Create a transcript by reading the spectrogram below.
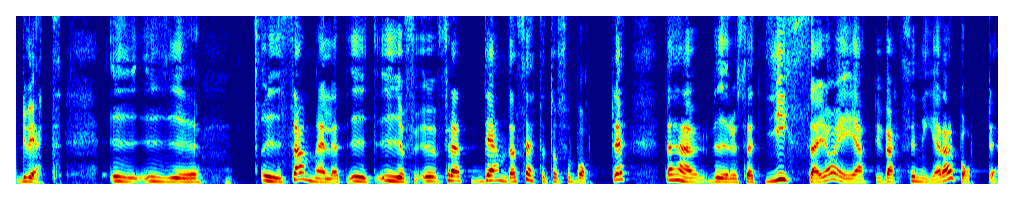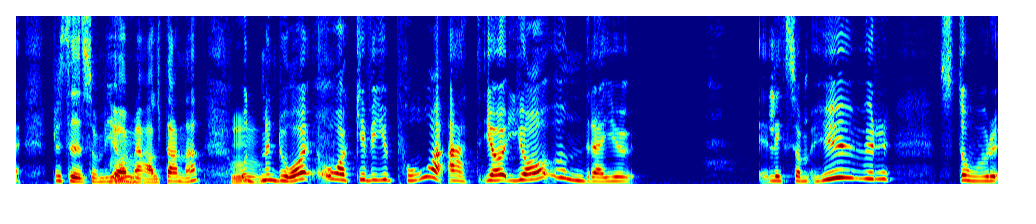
du vet, i, i i samhället i, i, för att det enda sättet att få bort det, det här viruset gissar jag är att vi vaccinerar bort det precis som vi gör med allt annat. Och, men då åker vi ju på att jag, jag undrar ju liksom hur stor,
